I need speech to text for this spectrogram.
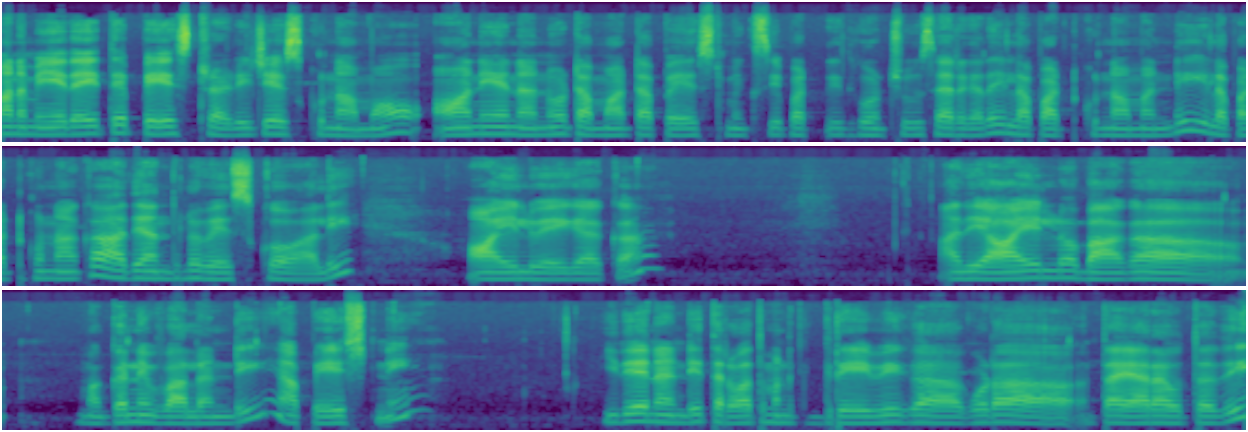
మనం ఏదైతే పేస్ట్ రెడీ చేసుకున్నామో ఆనియన్ అను టమాటా పేస్ట్ మిక్సీ పట్టు ఇది కూడా చూసారు కదా ఇలా పట్టుకున్నామండి. ఇలా పట్టుకున్నాక అది అందులో వేసుకోవాలి. ఆయిల్ వేగాక. అది ఆయిల్లో బాగా మగ్గనివ్వాలండి ఆ పేస్ట్ని. ఇదేనండి తర్వాత మనకి గ్రేవీగా కూడా తయారవుతుంది.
